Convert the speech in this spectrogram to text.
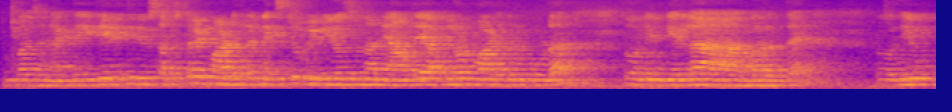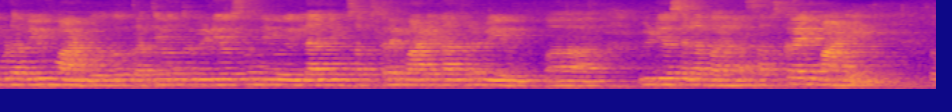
ತುಂಬ ಚೆನ್ನಾಗಿದೆ. ಇದೇ ರೀತಿ ನೀವು ಸಬ್ಸ್ಕ್ರೈಬ್ ಮಾಡಿದ್ರೆ ನೆಕ್ಸ್ಟ್ ವಿಡಿಯೋಸ್ ನಾನು ಯಾವುದೇ ಅಪ್ಲೋಡ್ ಮಾಡಿದ್ರು ಕೂಡ ಸೊ ನಿಮಗೆಲ್ಲ ಬರುತ್ತೆ. ನೀವು ಕೂಡ ವ್ಯೂ ಮಾಡ್ಬೋದು. ಪ್ರತಿಯೊಂದು ವೀಡಿಯೋಸು ನೀವು ಇಲ್ಲ, ನೀವು ಸಬ್ಸ್ಕ್ರೈಬ್ ಮಾಡಿಲ್ಲ ಅಂದರೆ ವ್ಯೂ ವೀಡಿಯೋಸ್ ಎಲ್ಲ ಬರಲ್ಲ. ಸಬ್ಸ್ಕ್ರೈಬ್ ಮಾಡಿ. ಸೊ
